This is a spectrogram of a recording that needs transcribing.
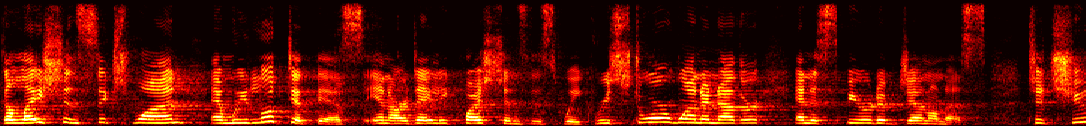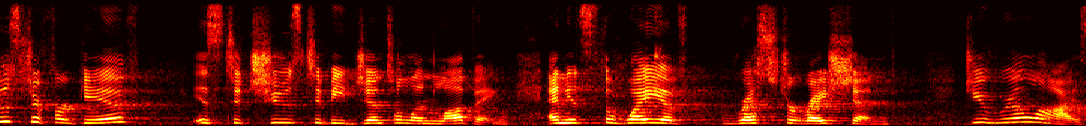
Galatians 6 1, and we looked at this in our daily questions this week. Restore one another in a spirit of gentleness. To choose to forgive is to choose to be gentle and loving, and it's the way of restoration. Do you realize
